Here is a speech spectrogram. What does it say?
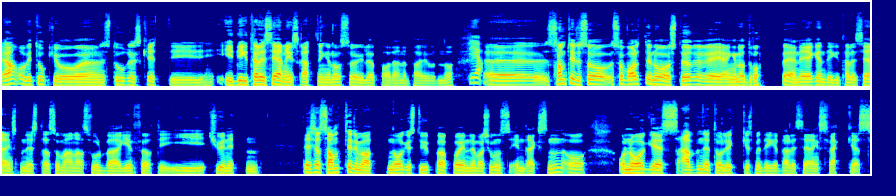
Ja, og vi tok jo uh, store skritt i, i, digitaliseringsretningen også i løpet av denne perioden. Ja. samtidig så, så valgte nå Støre-regjeringen å droppe en egen digitaliseringsminister som Erna Solberg innførte i 2019. Det skjer samtidig med at Norge stuper på innovasjonsindeksen, og, og, Norges evne til å lykkes med digitalisering svekkes.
